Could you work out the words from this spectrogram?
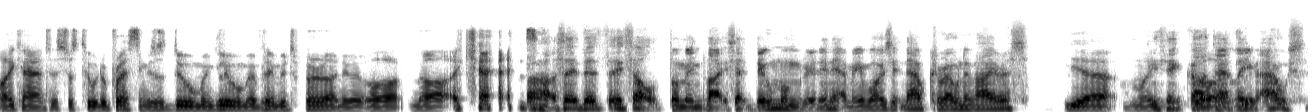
I can't. It's just too depressing. It's just doom and gloom every time you turn on. You oh no, I can't. Oh, so it's all. I mean, like I said, doom mongering, isn't it? I mean, what is it now? Coronavirus. Yeah, my You think, God, don't God, leave the house.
